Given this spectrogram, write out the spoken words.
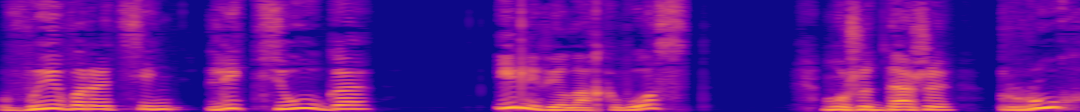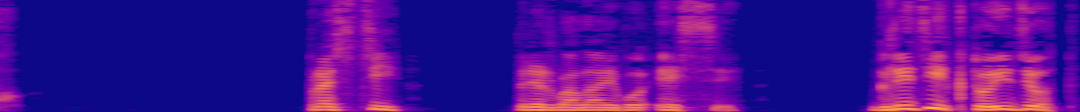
выворотень, летюга или велохвост. Может, даже рух? — Прости, — прервала его Эсси. — Гляди, кто идет.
